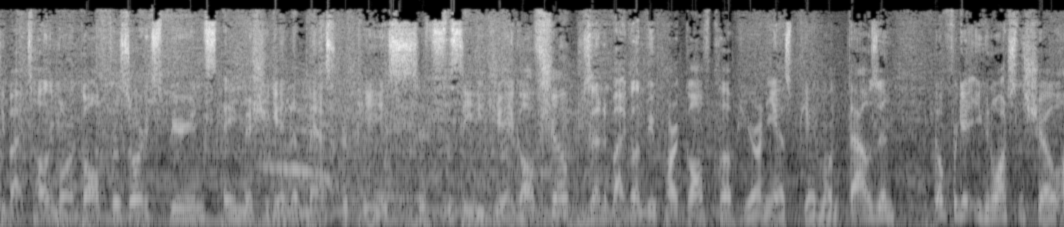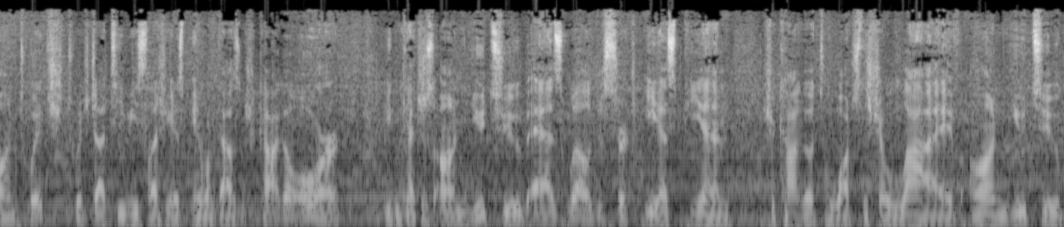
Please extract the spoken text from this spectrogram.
You by Tullymore Golf Resort. Experience a Michigan masterpiece. It's the CDGA Golf Show presented by Glenview Park Golf Club here on ESPN 1000. Don't forget you can watch the show on Twitch, twitch.tv slash ESPN 1000 Chicago, or you can catch us on YouTube as well. Just search ESPN Chicago to watch the show live on YouTube.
